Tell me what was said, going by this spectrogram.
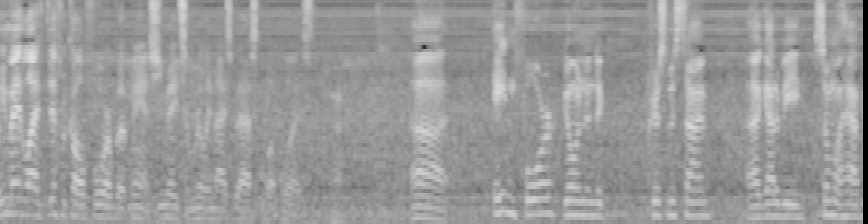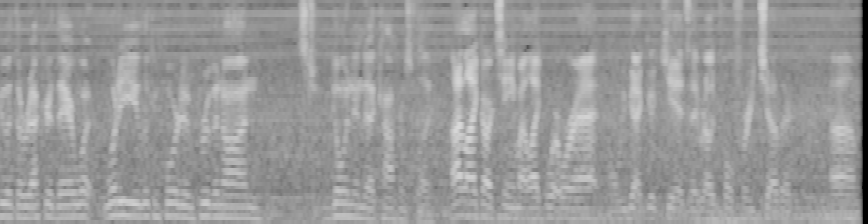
we made life difficult for her. But man, she made some really nice basketball plays. Uh, eight and four going into Christmas time. Uh, Got to be somewhat happy with the record there. What What are you looking forward to improving on going into conference play? I like our team. I like where we're at. We've got good kids. They really pull for each other um,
